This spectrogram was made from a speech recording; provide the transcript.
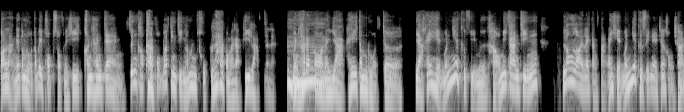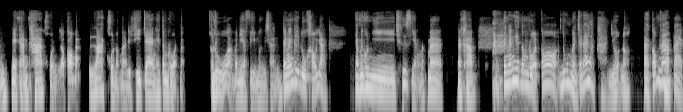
ตอนหลังเนี่ยตำรวจก็ไปพบศพในที่ค่อนข้างแจ้ง ซึ่งเขาครัเขาบพบว่าจริง ๆ แล้วมันถูกลากออกมาจากที่ลับนั่นแหละ เหมือนฆาตกรนะอยากให้ตำรวจเจอ อยากให้เห็นว่าเนี่ยคือฝีมือเขามีการทิ้งล่องรอยอะไรต่างๆ ให้เห็นว่าเนี่ยคือซิกเนเจอร์ของฉันในการฆ่าคน แล้วก็แบบลากคนออกมาในที่แจ้งให้ตำรวจแบบ รู้อะว่าเนี่ยฝีมือฉัน ดังนั้นคือดูเขาอยากอยากเป็นคนมีชื่อเสียงมากๆนะครับ ดังนั้นคือตำรวจก็ดูเหมือนจะได้หลักฐานเยอะเนาะแต่ก็น่าครับแปลก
